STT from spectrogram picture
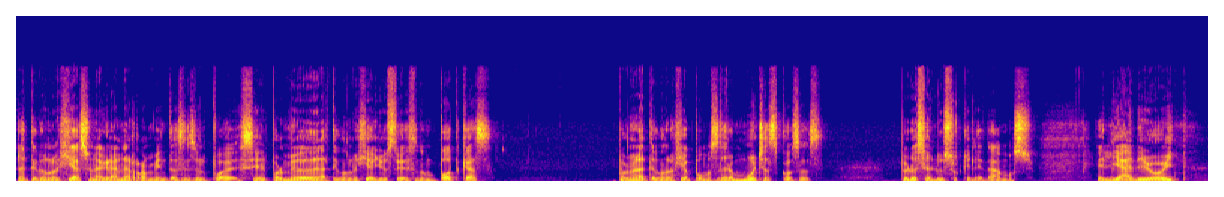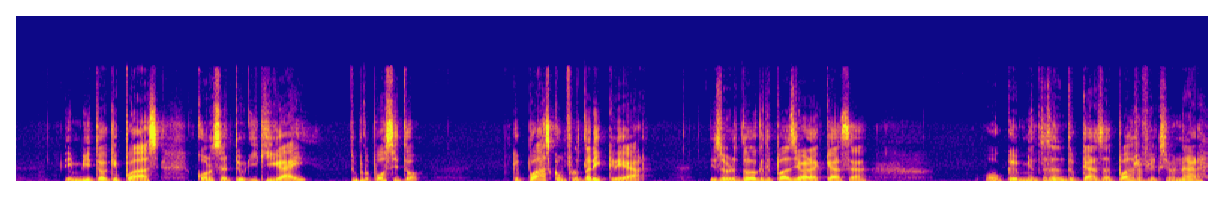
la tecnología es una gran herramienta, así se lo puedo decir. Por medio de la tecnología yo estoy haciendo un podcast. Por medio de la tecnología podemos hacer muchas cosas, pero es el uso que le damos. El día de hoy te invito a que puedas conocer tu ikigai, tu propósito, que puedas confrontar y crear y sobre todo que te puedas llevar a casa o que mientras estás en tu casa puedas reflexionar.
